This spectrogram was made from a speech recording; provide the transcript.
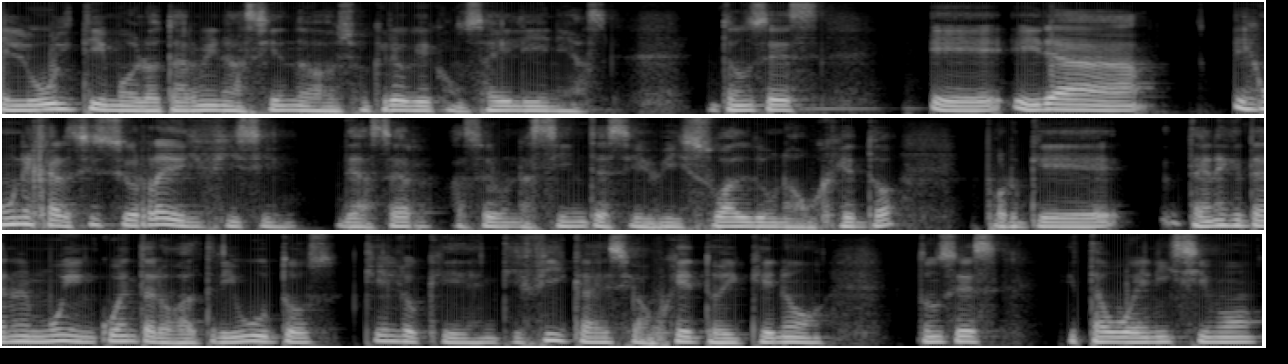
el último lo termina haciendo yo creo que con seis líneas. Entonces, eh, era, es un ejercicio re difícil de hacer, hacer una síntesis visual de un objeto, porque tenés que tener muy en cuenta los atributos, qué es lo que identifica ese objeto y qué no. Entonces, está buenísimo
